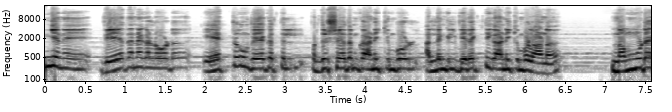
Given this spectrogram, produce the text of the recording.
ഇങ്ങനെ വേദനകളോട് ഏറ്റവും വേഗത്തിൽ പ്രതിഷേധം കാണിക്കുമ്പോൾ അല്ലെങ്കിൽ വിരക്തി കാണിക്കുമ്പോഴാണ് നമ്മുടെ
